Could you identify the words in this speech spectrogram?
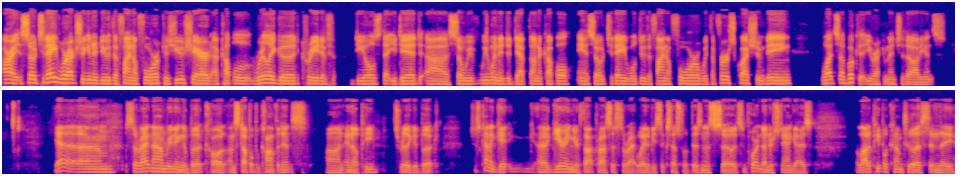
All right, so today we're actually going to do the final four because you shared a couple really good creative deals that you did. Uh, so we we went into depth on a couple, and so today we'll do the final four. With the first question being, what's a book that you recommend to the audience? Yeah, um, so right now I'm reading a book called Unstoppable Confidence on NLP. It's a really good book. Just kind of get uh, gearing your thought process the right way to be successful at business. So it's important to understand, guys. A lot of people come to us and they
